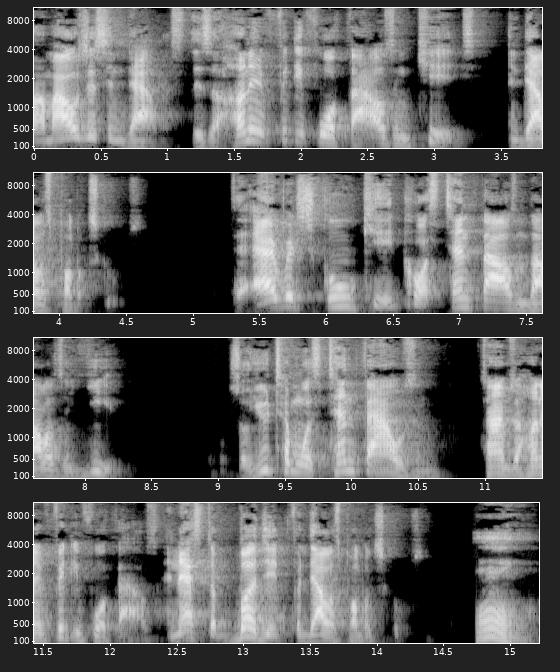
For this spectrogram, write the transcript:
Um, I was just in Dallas. There's 154,000 kids in Dallas public schools. The average school kid costs $10,000 a year. So you tell me what's 10,000 times 154,000. And that's the budget for Dallas public schools. Mm.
